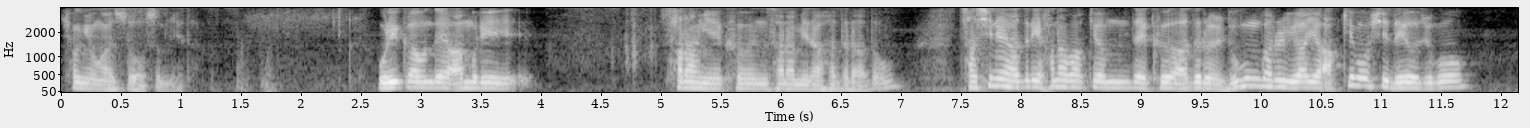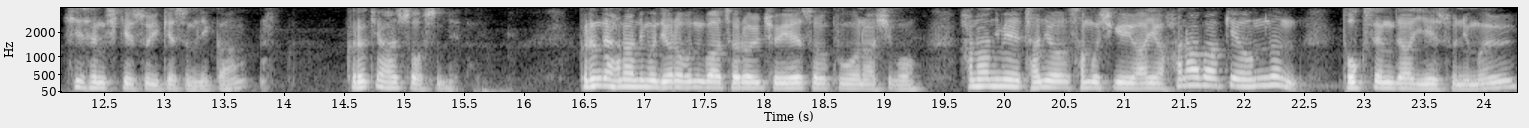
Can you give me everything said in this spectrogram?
형용할 수 없습니다. 우리 가운데 아무리 사랑이 큰 사람이라 하더라도 자신의 아들이 하나밖에 없는데 그 아들을 누군가를 위하여 아낌없이 내어주고 희생시킬 수 있겠습니까? 그렇게 할 수 없습니다. 그런데 하나님은 여러분과 저를 죄에서 구원하시고 하나님의 자녀 삼으시기 위하여 하나밖에 없는 독생자 예수님을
